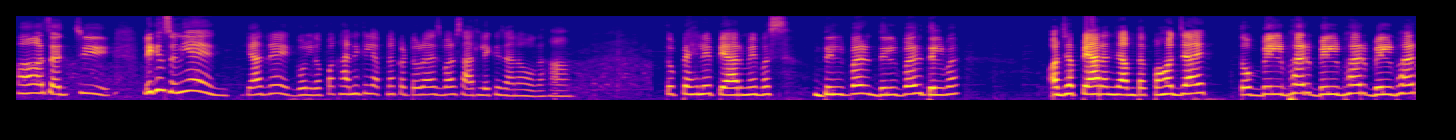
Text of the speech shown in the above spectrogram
हाँ सच्ची। लेकिन सुनिए, याद रहे, गोलगप्पा खाने के लिए अपना कटोरा इस बार साथ लेके जाना होगा। हाँ। तो पहले प्यार में बस दिल भर दिल भर दिल भर। और जब प्यार अंजाम तक पहुँच जाए तो बिल भर बिल भर बिल भर।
